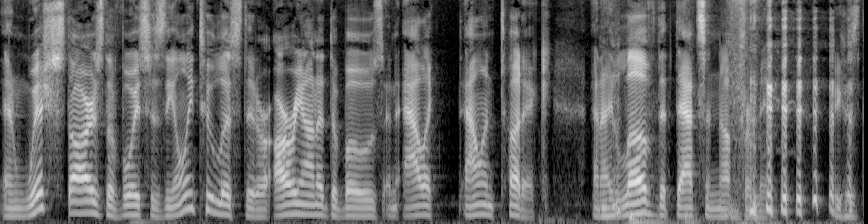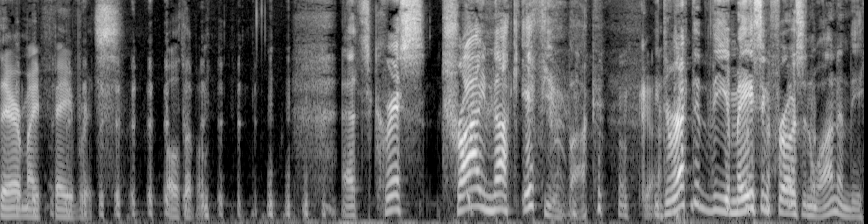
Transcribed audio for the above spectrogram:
and Wish stars the voices. The only two listed are Ariana DeBose and Alec, Alan Tudyk. And I love that that's enough for me because they're my favorites, both of them. That's Chris Try Nuck If You Buck. he directed the amazing Frozen one and the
